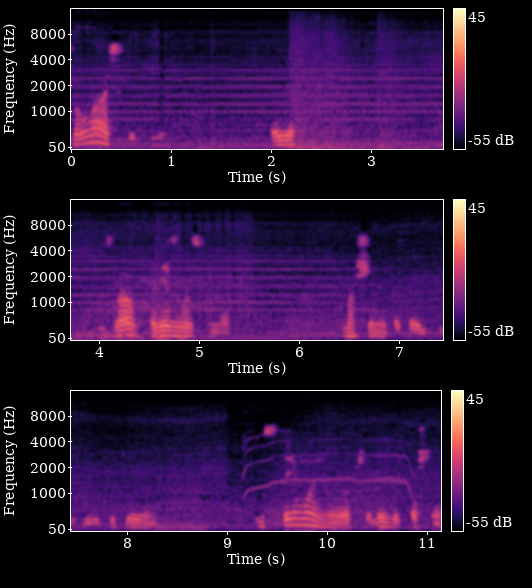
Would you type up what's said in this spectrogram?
Залазь ты. Поехали. Зла порезалась меня. Машина такая дефектированная. Бесцеремонные вообще люди пошли.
